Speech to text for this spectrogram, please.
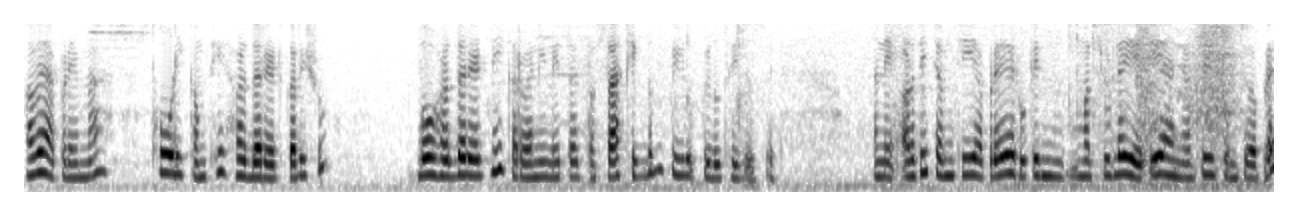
હવે આપણે એમાં થોડી કમથી હળદર એડ કરીશું. બહુ હળદર એડ નહીં કરવાની નહીં તો શાક એકદમ પીળું પીળું થઈ જશે. અને અડધી ચમચી આપણે રૂટીન મરચું લઈએ, એ અને અડધી ચમચું આપણે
